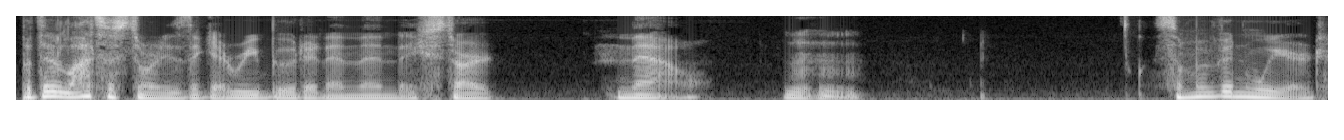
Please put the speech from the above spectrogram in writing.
But there are lots of stories that get rebooted and then they start now. hmm Some have been weird.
